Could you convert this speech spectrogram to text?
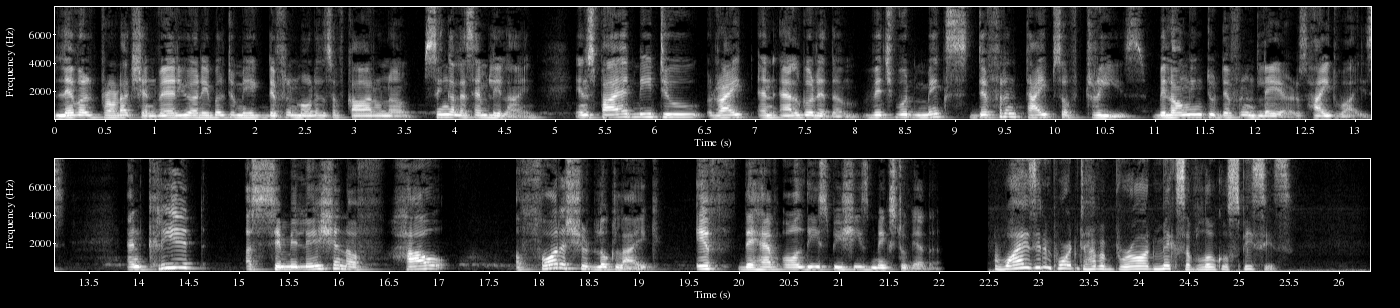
leveled production, where you are able to make different models of car on a single assembly line, inspired me to write an algorithm which would mix different types of trees belonging to different layers height wise and create a simulation of how a forest should look like if they have all these species mixed together. Why is it important to have a broad mix of local species?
